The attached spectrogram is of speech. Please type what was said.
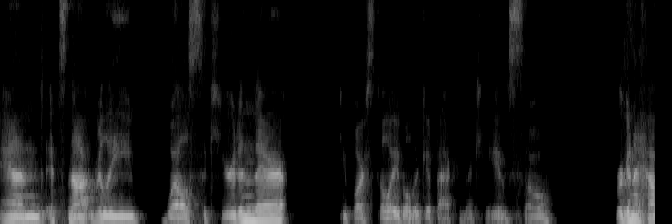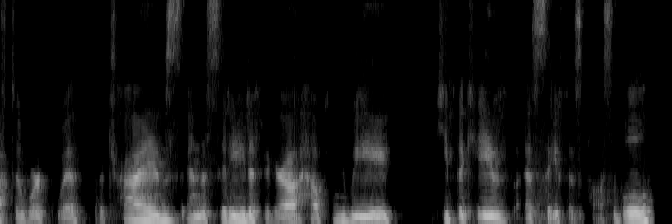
and it's not really well secured in there. People are still able to get back in the cave. So we're going to have to work with the tribes and the city to figure out how can we keep the cave as safe as possible.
